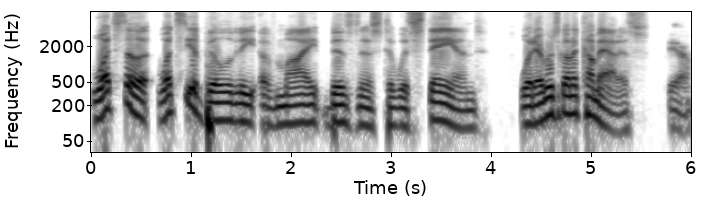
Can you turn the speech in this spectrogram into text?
what's the what's the ability of my business to withstand whatever's going to come at us. Yeah.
